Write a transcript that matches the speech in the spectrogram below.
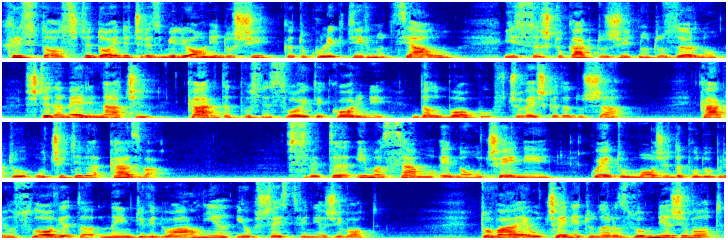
Христос ще дойде чрез милиони души като колективно цяло – и също както житното зърно ще намери начин как да пусне своите корени дълбоко в човешката душа, както учителя казва. В света има само едно учение, което може да подобри условията на индивидуалния и обществения живот. това е учението на разумния живот,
